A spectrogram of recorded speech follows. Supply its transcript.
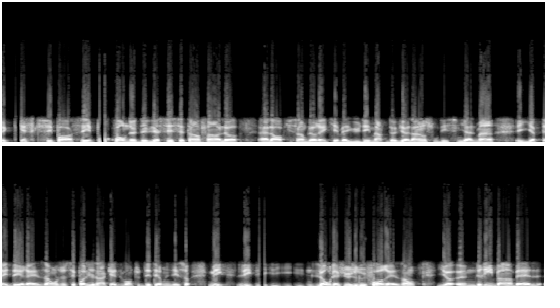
Qu'est-ce qui s'est passé? Pourquoi on a laissé cet enfant-là alors qu'il semblerait qu'il y avait eu des marques de violence ou des signalements? Il y a peut-être des raisons, je ne sais pas, les enquêtes vont toutes déterminer ça. Mais là où la juge Ruffo a raison, il y a une ribambelle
